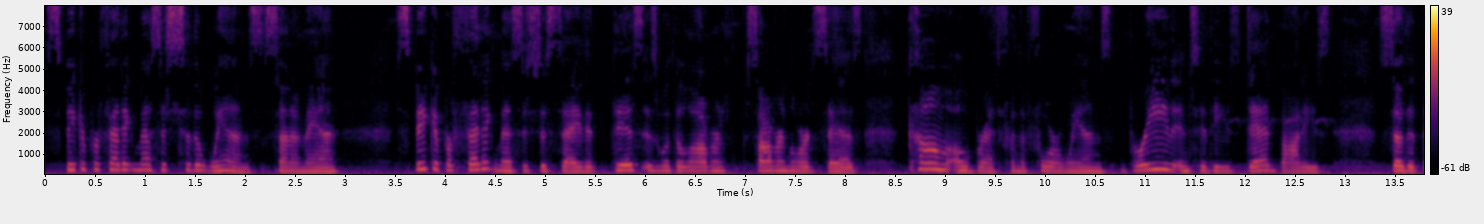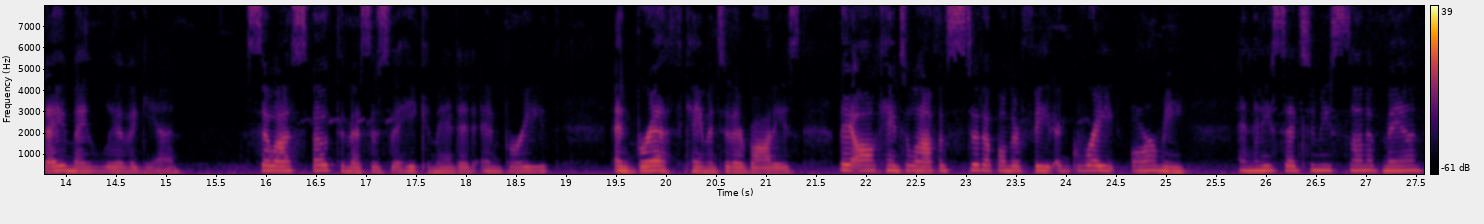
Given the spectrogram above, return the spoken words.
Speak a prophetic message to the winds, son of man. Speak a prophetic message to say that this is what the sovereign Lord says. Come, O breath from the four winds, breathe into these dead bodies so that they may live again. So I spoke the message that he commanded and breathed, and breath came into their bodies. They all came to life and stood up on their feet, a great army. And then he said to me, Son of man,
